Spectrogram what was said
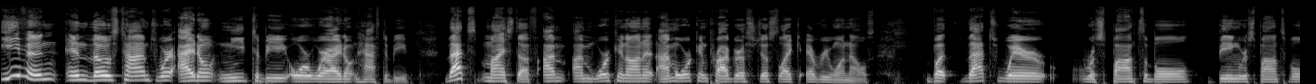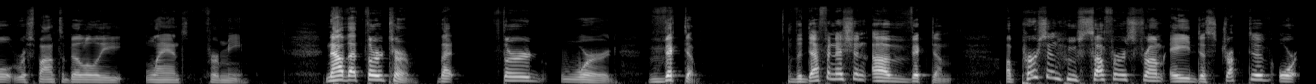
even in those times where I don't need to be or where I don't have to be. That's my stuff. I'm I'm working on it. I'm a work in progress just like everyone else. But that's where responsible, being responsible, responsibility lands for me. Now that third term, that third word, victim. The definition of victim, a person who suffers from a destructive or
